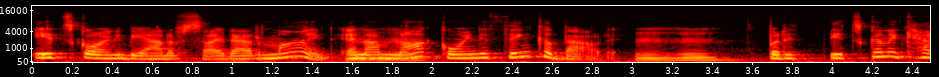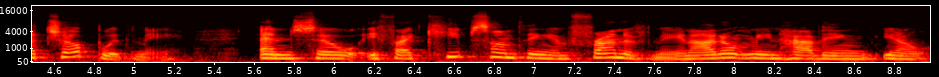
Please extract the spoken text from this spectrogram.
it's going to be out of sight, out of mind, and I'm not going to think about it. Mm-hmm. But it, it's going to catch up with me. And so if I keep something in front of me, and I don't mean having you know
